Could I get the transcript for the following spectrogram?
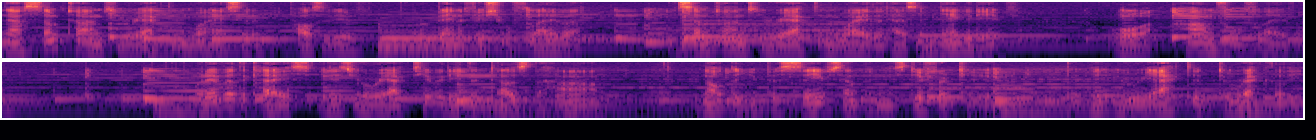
Now, sometimes you react in ways that are positive or a beneficial flavour, and sometimes you react in a way that has a negative or harmful flavour. Whatever the case, it is your reactivity that does the harm, not that you perceive something as different to you, but that you reacted directly,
